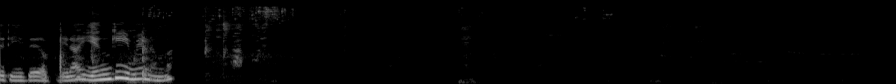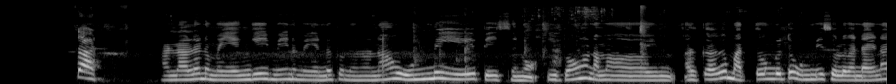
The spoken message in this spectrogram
தெரியுது அப்படின்னா எங்கேயுமே நம்ம ஸ்டார்ட் அதனால் நம்ம எங்கேயுமே நம்ம என்ன பண்ணணும்னா உண்மையே பேசணும். இப்போ நம்ம அதுக்காக மற்றவங்ககிட்ட உண்மையை சொல்ல வேண்டாம். ஏன்னா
